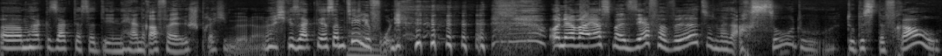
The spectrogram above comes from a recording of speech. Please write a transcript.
ähm, hat gesagt, dass er den Herrn Raphael sprechen würde. Und habe ich gesagt, der ist am Telefon. und er war erstmal sehr verwirrt und war so, ach so, du, du bist eine Frau.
